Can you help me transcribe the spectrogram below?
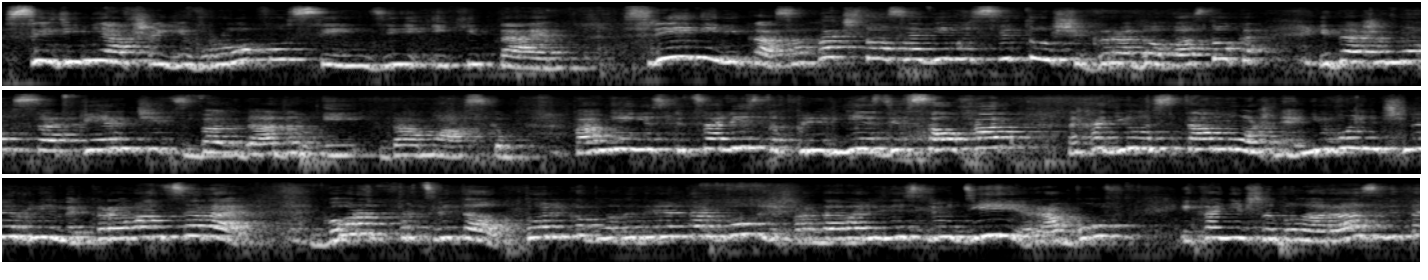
соединявший Европу с Индией и Китаем. В средние века Салхат считался одним из цветущих городов Востока и даже мог соперничать с Багдадом и Дамаском. По мнению специалистов, при въезде в Салхат находилась таможня, невольничный рынок, караван-сарай. Город процветал только благодаря торговле, продавали здесь людей, рабов, и, конечно, была развита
